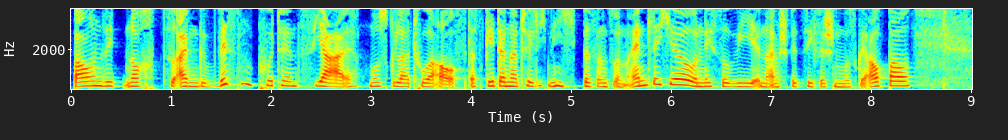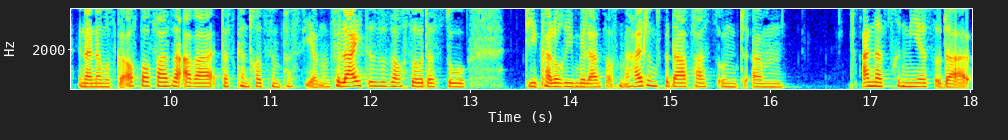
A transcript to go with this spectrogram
bauen sie noch zu einem gewissen Potenzial Muskulatur auf. Das geht dann natürlich nicht bis ins Unendliche und nicht so wie in einem spezifischen Muskelaufbau, in einer Muskelaufbauphase, aber das kann trotzdem passieren. Und vielleicht ist es auch so, dass du die Kalorienbilanz auf mehr Haltungsbedarf hast und ähm, anders trainierst oder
